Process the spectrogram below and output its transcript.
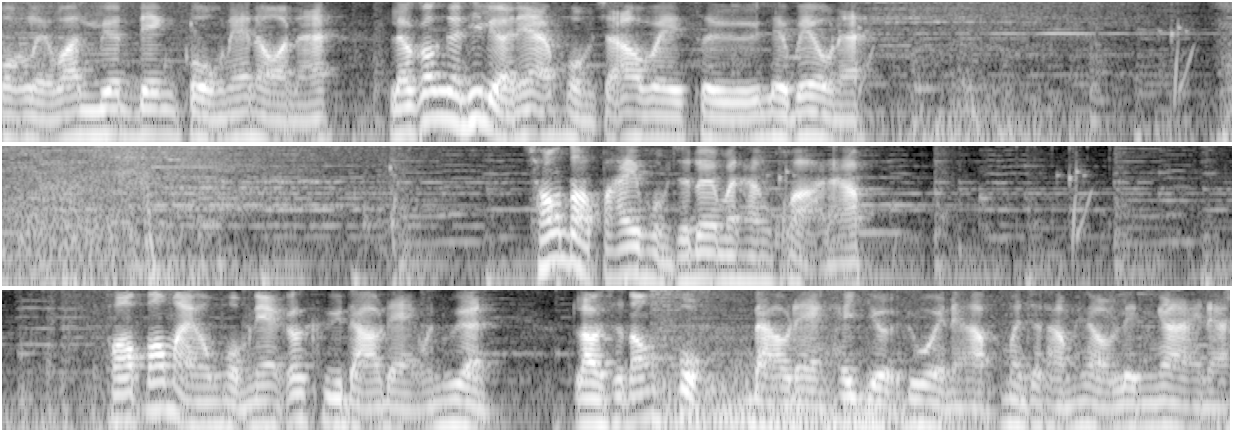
บอกเลยว่าเลือดเด้งโกงแน่นอนนะ แล้วก็เงินที่เหลือเนี่ยผมจะเอาไปซื้อเลเวลนะ ช่องต่อไปผมจะเดินมาทางขวานะครับเพราะเป้าหมายของผมเนี่ยก็คือดาวแดงเพื่อนเราจะต้องปลุกดาวแดงให้เยอะด้วยนะครับ มันจะทำให้เราเล่นง่ายนะ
